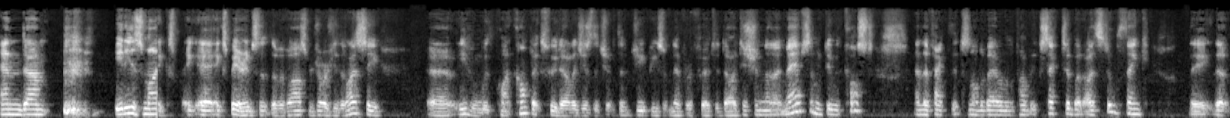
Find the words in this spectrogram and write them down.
And um, it is my ex- experience that the vast majority that I see uh, even with quite complex food allergies, the, the GPs have never referred to dietitian. And it may have something to do with cost and the fact that it's not available in the public sector, but I still think they, the,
